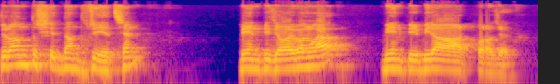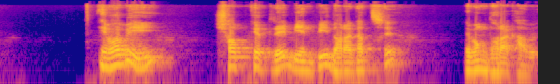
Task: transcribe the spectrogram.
চূড়ান্ত সিদ্ধান্ত নিয়েছেন। বিএনপি জয় বাংলা, বিএনপির বিরাট পরাজয়। এভাবেই সব ক্ষেত্রে বিএনপি ধরা খাচ্ছে এবং ধরা খাবে।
